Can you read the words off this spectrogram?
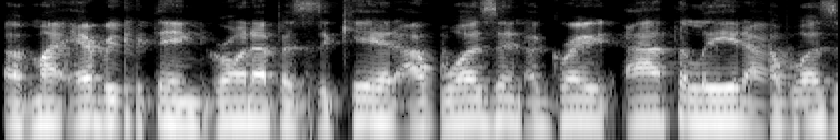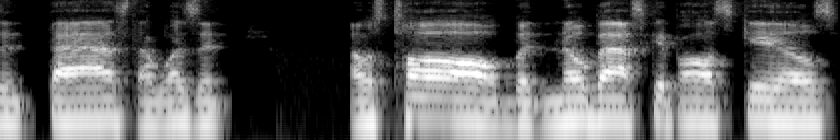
of my everything growing up as a kid. I wasn't a great athlete. I wasn't fast. I wasn't. I was tall, but no basketball skills.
